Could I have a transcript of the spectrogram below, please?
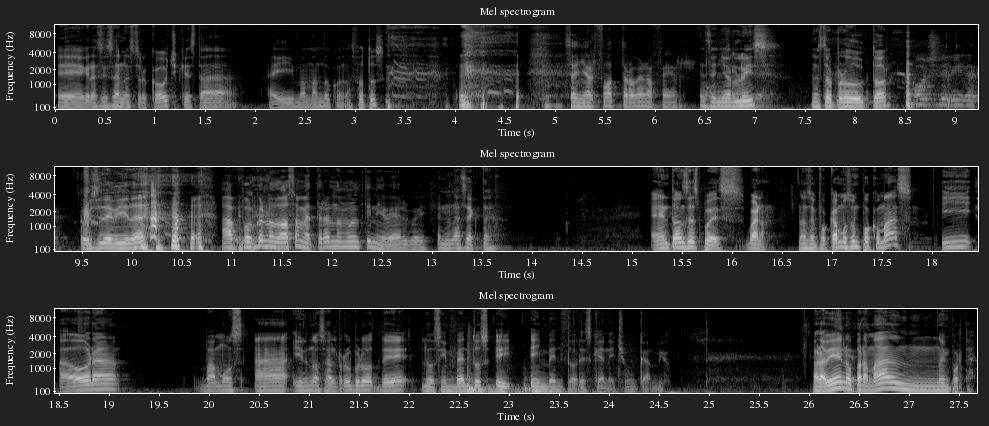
eh, gracias a nuestro coach que está ahí mamando con las fotos. Señor fotógrafo. El señor Luis, nuestro productor, Coach de vida. coach de vida ¿A poco nos vas a meter en un multinivel, güey? en una secta. Entonces, pues, bueno, nos enfocamos un poco más y ahora vamos a irnos al rubro de los inventos e, e inventores que han hecho un cambio. Para bien o para mal, no importa.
